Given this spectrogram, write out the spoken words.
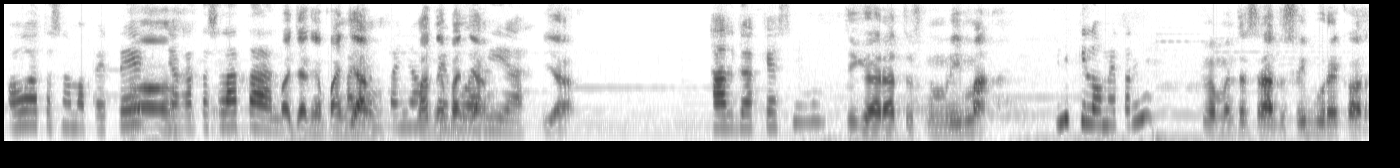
Oh atas nama PT Ah. Jakarta Selatan. Pajaknya panjang, Pajak panjang platnya panjang. Ya. Iya, Harga cashnya Bang? 365 Ini kilometernya kilometer 100 ribu rekor.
